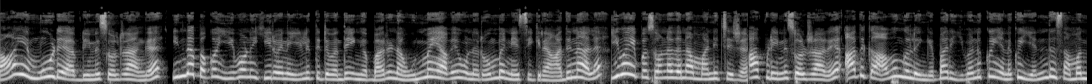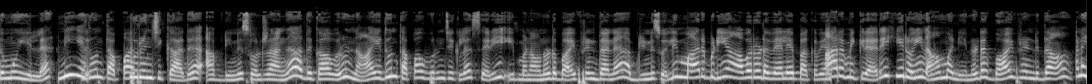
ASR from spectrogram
வாய மூடு அப்படின்னு சொல்றாங்க. இந்த பக்கம் இவனும் ஹீரோயினை இழுத்துட்டு வந்து இங்க பாரு நான் உண்மையாவே உன்னை ரொம்ப நேசிக்கிறேன். அதனால இவன் இப்ப சொன்னதை நான் மன்னிச்சிடுறேன் அப்படின்னு சொல்றாரு. அதுக்கு அவங்களும் இங்க பாரு இவனுக்கும் எனக்கும் எந்த சம்மந்தமும் இல்ல. நீ எதுவும் தப்பா புரிஞ்சிக்காத அப்படின்னு சொல்றாங்க. அதுக்கு அவரும் நான் எதுவும் தப்பா புரிஞ்சுக்கல. சரி இப்ப நான் உன்னோட பாய் ஃப்ரெண்ட் தானே அப்படின்னு சொல்லி மறுபடியும் அவரோட வேலையை பார்க்கவே ஆரம்பிக்கிறாரு. ஹீரோயின் ஆமா என்னோட பாய் ஃப்ரெண்டு தான். ஆனா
